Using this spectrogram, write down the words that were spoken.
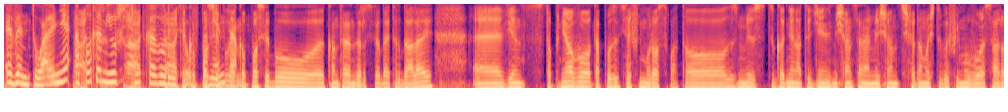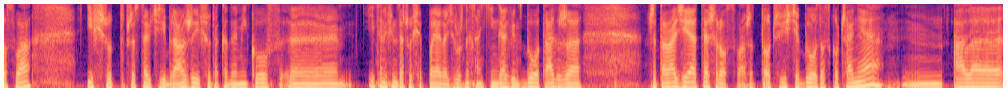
ewentualnie, tak, a potem już tak, wśród faworytów, tak, jako pamiętam. Possible, jako possible contenders i tak dalej, tak dalej. E, więc stopniowo ta pozycja filmu rosła. To z tygodnia na tydzień, z miesiąca na miesiąc świadomość tego filmu w USA rosła i wśród przedstawicieli branży, i wśród akademików. E, I ten film zaczął się pojawiać w różnych rankingach, więc było tak, że że ta nadzieja też rosła, że to oczywiście było zaskoczenie, mm, ale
